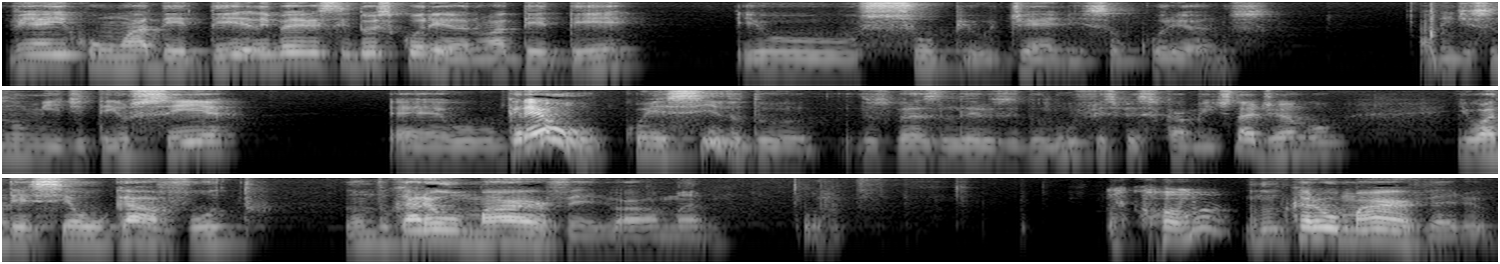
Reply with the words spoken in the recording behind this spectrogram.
Vem aí com um ADD. Lembra esses dois coreanos, o ADD e o Sup, o Jelly, são coreanos. Além disso, no mid tem o Seiya, é, o Grell, conhecido do, dos brasileiros e do Luffy, especificamente da Jungle. E o ADC é o Gavoto. O nome do cara é o Mar, velho. Ah, mano. Porra. Como? O nome do cara é o Mar, velho.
